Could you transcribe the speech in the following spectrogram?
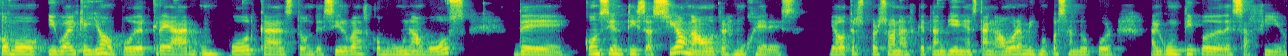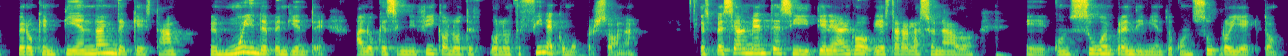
como igual que yo, poder crear un podcast donde sirvas como una voz de concientización a otras mujeres y a otras personas que también están ahora mismo pasando por algún tipo de desafío, pero que entiendan de que están muy independiente a lo que significa o lo, define como persona, especialmente si tiene algo y está relacionado eh, con su emprendimiento, con su proyecto.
